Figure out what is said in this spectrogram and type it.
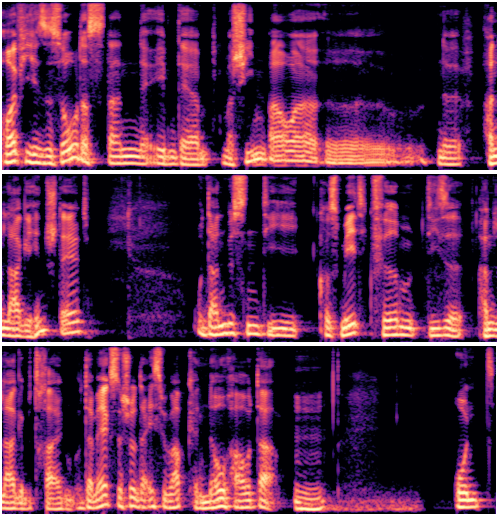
häufig ist es so, dass dann eben der Maschinenbauer äh, eine Anlage hinstellt und dann müssen die Kosmetikfirmen diese Anlage betreiben. Und da merkst du schon, da ist überhaupt kein Know-how da. Mhm. Und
